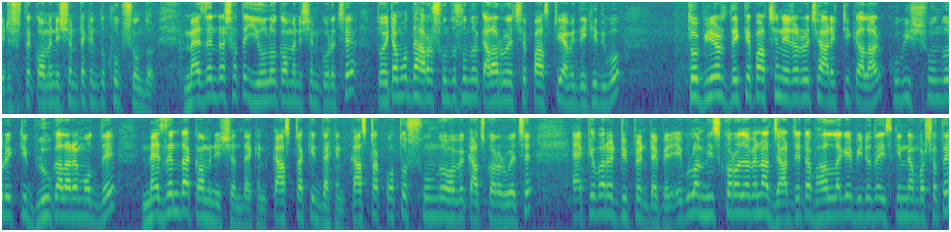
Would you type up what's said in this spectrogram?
এটার সাথে কম্বিনেশনটা কিন্তু খুব সুন্দর। ম্যাজেন্ডার সাথে ইয়েলো কম্বিনেশন করেছে। তো এটার মধ্যে আরও সুন্দর সুন্দর কালার রয়েছে, পাঁচটি আমি দেখিয়ে দিব। তো বিয়ার্স দেখতে পাচ্ছেন, এটা রয়েছে আরেকটি কালার খুবই সুন্দর একটি ব্লু কালারের মধ্যে ম্যাজেন্ডা কম্বিনেশন দেখেন, কাজটা কি দেখেন, কাজটা কত সুন্দরভাবে কাজ করা রয়েছে, একেবারে ডিফারেন্ট টাইপের এগুলো মিস করা যাবে না, যার যেটা ভালো লাগে ভিডিওতে স্ক্রিন নাম্বার সাথে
